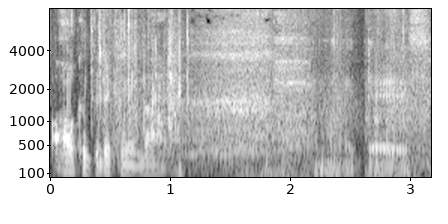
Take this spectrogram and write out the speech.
Awkward predicament now. My days.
